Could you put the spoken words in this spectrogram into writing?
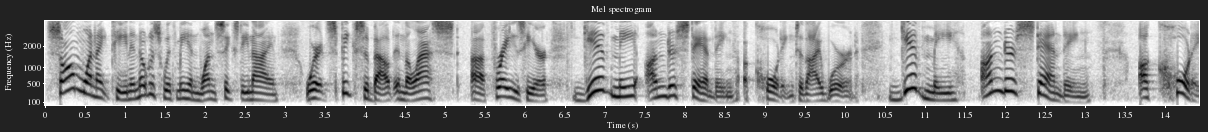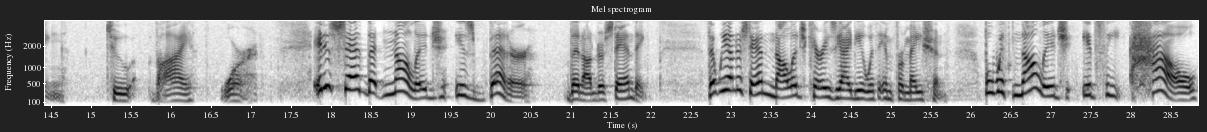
Psalm 119, and notice with me in 169, where it speaks about in the last uh, phrase here, give me understanding according to thy word. Give me understanding according to thy word. It is said that knowledge is better than understanding. That we understand knowledge carries the idea with information. But with knowledge, it's the how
